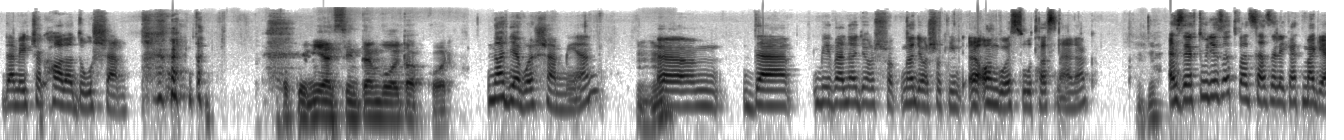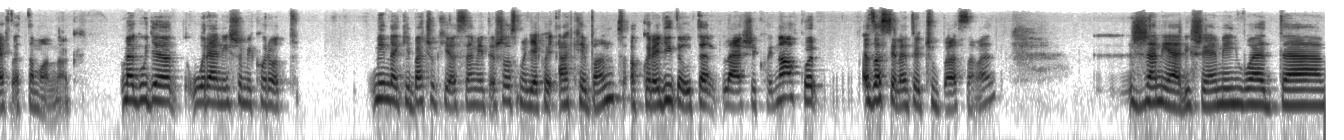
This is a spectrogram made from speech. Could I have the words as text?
de még csak haladó sem. Oké, okay, milyen szinten volt akkor? Nagyjából semmilyen, uh-huh. de mivel nagyon sok, nagyon sok angol szót használnak, uh-huh. ezért úgy az 50%-át megértettem annak. Meg ugye órán is, amikor ott mindenki becsukja a szemét, és azt mondják, hogy akebant, akkor egy idő után lásik, hogy na, akkor ez azt jelenti, hogy csukd be a szemed. Zseniális élmény volt, de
